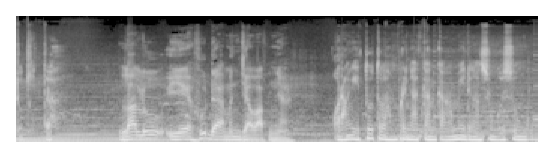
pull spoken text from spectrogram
untuk kita. Lalu Yehuda menjawabnya, Orang itu telah memperingatkan kami dengan sungguh-sungguh.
